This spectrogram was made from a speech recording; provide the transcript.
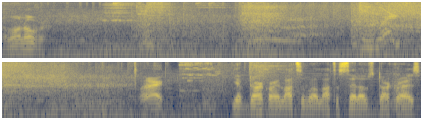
Come on over. All right. Yep, Darkrai. Lots of uh, lots of setups. Darkrai's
